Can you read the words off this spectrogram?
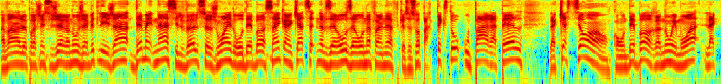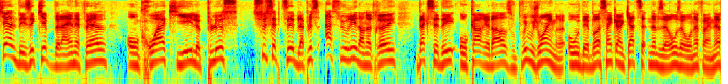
Avant le prochain sujet, Renaud, j'invite les gens dès maintenant, s'ils veulent se joindre au débat 514-790-0919, que ce soit par texto ou par appel. La question qu'on débat, Renaud et moi, laquelle des équipes de la NFL on croit qui est le plus susceptible, la plus assurée dans notre œil d'accéder au carré d'as. Vous pouvez vous joindre au débat 514-790-0919,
